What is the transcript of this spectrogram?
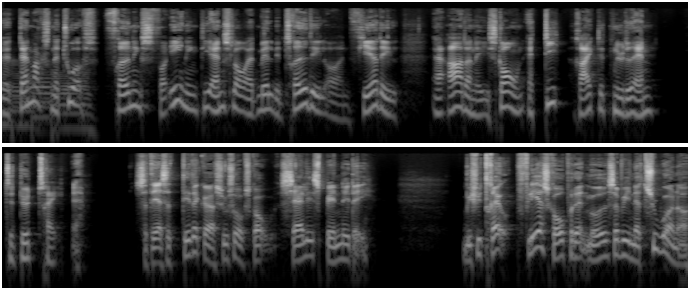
Øh, Danmarks Naturfredningsforening de anslår, at mellem en tredjedel og en fjerdedel af arterne i skoven er direkte knyttet an til dødt træ. Ja. Så det er altså det, der gør Suserup Skov særlig spændende i dag. Hvis vi drev flere skov på den måde, så ville naturen og,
